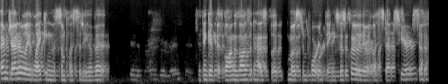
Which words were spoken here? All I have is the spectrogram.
I'm generally liking the simplicity of it. I think if it, long as long as it has the most important things, because clearly there are less steps here. So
